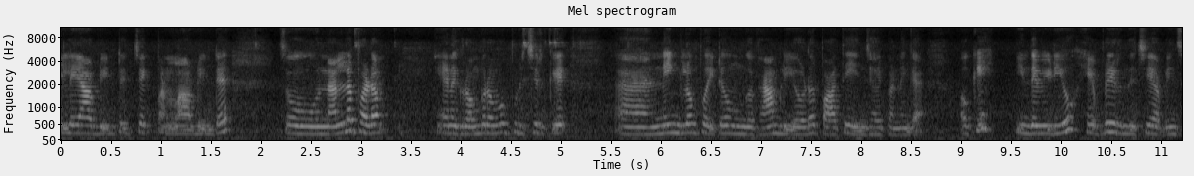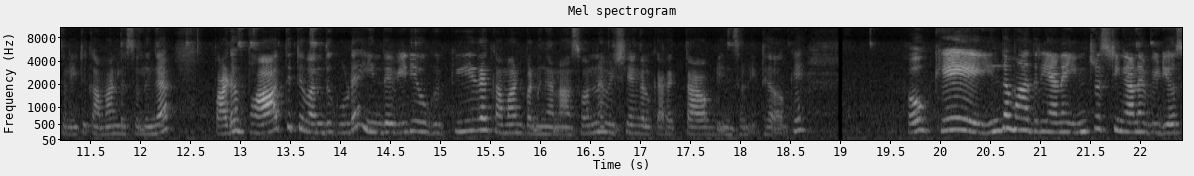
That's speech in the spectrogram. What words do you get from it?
இல்லையா அப்படின்ட்டு செக் பண்ணலாம் அப்படின்ட்டு. ஸோ நல்ல படம். எனக்கு ரொம்ப ரொம்ப பிடிச்சிருக்கு. நீங்களும் போயிட்டு உங்கள் ஃபேமிலியோடு பார்த்து என்ஜாய் பண்ணுங்கள் ஓகே இந்த வீடியோ எப்படி இருந்துச்சு அப்படின்னு சொல்லிட்டு கமெண்டில் சொல்லுங்கள் படம் பார்த்துட்டு வந்து கூட இந்த வீடியோவுக்கு கீழே கமெண்ட் பண்ணுங்கள் நான் சொன்ன விஷயங்கள் கரெக்டாக அப்படின்னு சொல்லிட்டு ஓகே ஓகே இந்த மாதிரியான இன்ட்ரெஸ்டிங்கான வீடியோஸ்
